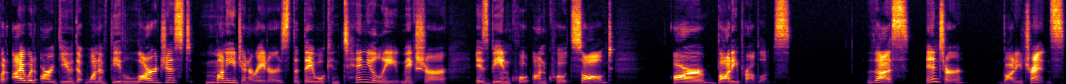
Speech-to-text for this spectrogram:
but I would argue that one of the largest money generators that they will continually make sure is being quote unquote solved are body problems. Thus, enter body trends.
